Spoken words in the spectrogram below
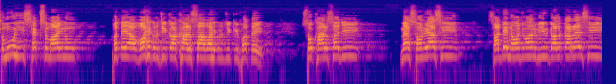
ਸਮੂਹੀ ਸਿੱਖ ਸਮਾਜ ਨੂੰ ਫਤਿਹ ਆ ਵਾਹਿਗੁਰੂ ਜੀ ਕਾ ਖਾਲਸਾ, ਵਾਹਿਗੁਰੂ ਜੀ ਕੀ ਫਤਿਹ। ਸੋ ਖਾਲਸਾ ਜੀ, ਮੈਂ ਸੁਣ ਰਿਹਾ ਸੀ ਸਾਡੇ ਨੌਜਵਾਨ ਵੀਰ ਗੱਲ ਕਰ ਰਹੇ ਸੀ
